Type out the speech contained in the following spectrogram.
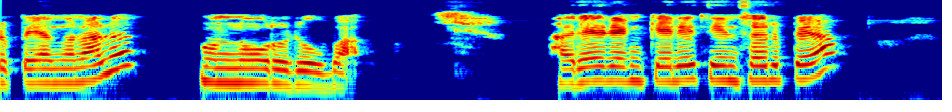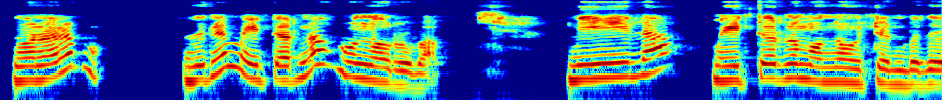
റുപ്പയ എന്ന് പറഞ്ഞാൽ മുന്നൂറ് രൂപ. ഹരേ രംഗയിലെ തീൻ സൗ റുപ്പയ എന്ന് പറഞ്ഞാൽ ഇതിന് മീറ്ററിന് മുന്നൂറ് രൂപ. നീല മീറ്ററിന് മുന്നൂറ്റൻപത്.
